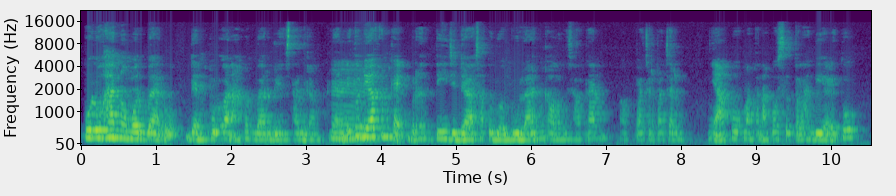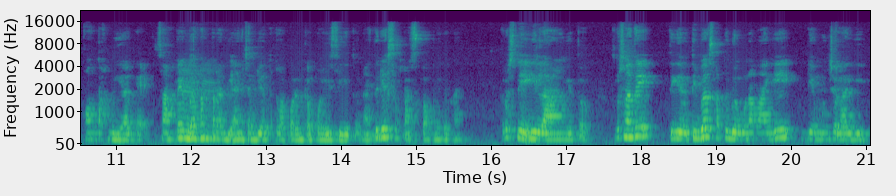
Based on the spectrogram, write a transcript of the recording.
puluhan nomor baru dan puluhan akun baru di Instagram dan hmm. itu dia akan kayak berhenti jeda satu dua bulan kalau misalkan uh, pacar-pacarnya aku mantan aku setelah dia itu kontak dia kayak sampai hmm. bahkan pernah diancam dia untuk laporin ke polisi gitu. Nah itu dia sempat stop gitu kan. Terus dia hilang gitu. Terus nanti tiba-tiba satu dua bulan lagi dia muncul lagi.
